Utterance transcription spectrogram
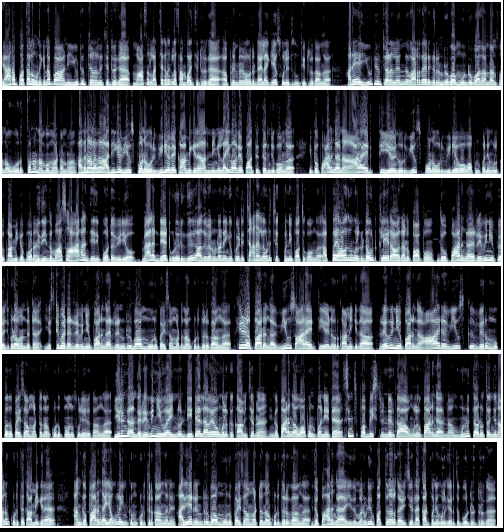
யாரை பார்த்தாலும் உனக்கு என்னப்பா நீ யூடியூப் சேனல் வச்சுட்ருக்க மாதம் லட்சக்கணக்கில் சம்பாதிச்சிட்ருக்க அப்படின்ற ஒரு டைலாக்கே சொல்லிட்டு சுற்றிட்டு இருக்காங்க. அடே யூடியூப் சேனல்லேருந்து வரதே எனக்கு ரெண்டு ரூபா மூணு ரூபா தான்டான்னு சொன்னால் ஒருத்தனும் நம்ப மாட்டேன்றான். அதனால தான் அதிக வியூஸ் போன ஒரு வீடியோவே காமிக்கிறேன். அது நீங்கள் லைவாகவே பார்த்து தெரிஞ்சுக்கோங்க. இப்போ பாருங்கள் நான் ஆறாயிரத்தி எழுநூறு வியூஸ் போன ஒரு வீடியோவை ஓப்பன் பண்ணி உங்களுக்கு காமிக்க போகிறேன் இது இந்த மாதம் ஆறாம் தேதி போட்ட வீடியோ. மேலே டேட் கூட இருக்குது அது வேணும்னா நீங்கள் போயிட்டு சேனலில் கூட செக் பண்ணி பார்த்துக்கோங்க. அப்போயாவது உங்களுக்கு டவுட் கிளியர் ஆகுதான்னு பார்ப்போம். இதோ பாருங்கள் ரெவென்யூ பேஜ் கூட வந்துட்டேன். எஸ்டிமேட்டட் ரெவென்யூ பாருங்கள் ரெண்டு ரூபா மூணு பைசா மட்டும் தான் கொடுத்துருக்காங்க. கீழே பாருங்கள் வியூஸ் ஆறாயிரத்தி எழுநூறு காமிக்குதா? ரெவென்யூ பாருங்க ஆயிரம் வியூஸ்க்கு வெறும் முப்பது பைசா மட்டும் தான் கொடுப்போம்னு சொல்லியிருக்காங்க. இருங்க அந்த ரெவென்யூவை இன்னும் டீட்டெயிலாகவே உங்களுக்கு காமிச்சிடுறேன். இங்கே பாருங்க ஓப்பன் பண்ணிட்டேன். சின்ஸ் பப்ளிஷ்டு இருக்கா உங்களுக்கு பாருங்க நான் முந்நூற்றி அறுபத்தஞ்சு நாளும் கொடுத்து காமிக்கிறேன். அங்க பாருங்க எவ்வளவு இன்கம் கொடுத்துருக்காங்கன்னு. அதே ரெண்டு ரூபா மூணு பைசா மட்டும் தான் கொடுத்துருக்காங்க. இதை பாருங்க இதை மறுபடியும் பத்து நாள் கழிச்சு ரெக்கார்ட் பண்ணி உங்களுக்கு எடுத்து போட்டுட்டு இருக்கேன்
